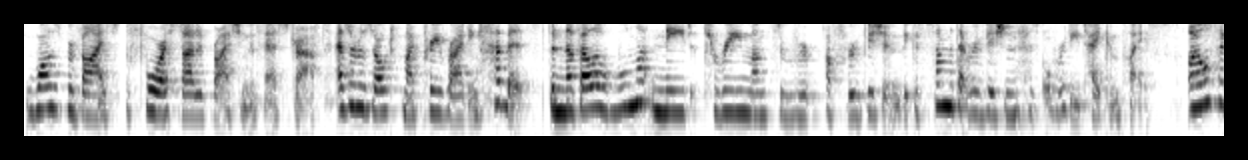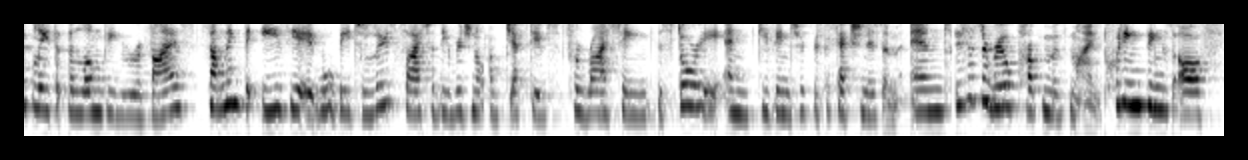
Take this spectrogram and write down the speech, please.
was revised before I started writing the first draft. As a result of my pre writing habits, the novella will not need three months of, re- of revision because some of that revision has already taken place. I also believe that the longer you revise something, the easier it will be to lose sight of the original objectives for writing the story and give in to perfectionism. And this is a real problem of mine putting things off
